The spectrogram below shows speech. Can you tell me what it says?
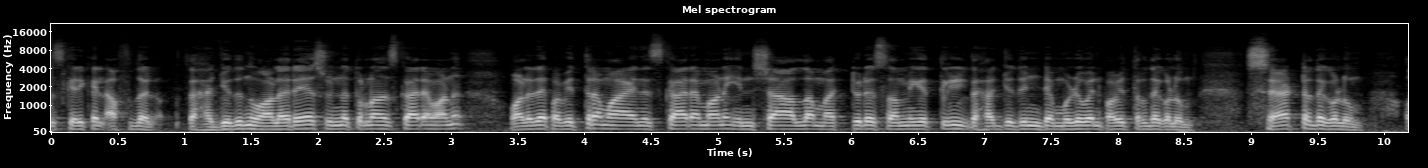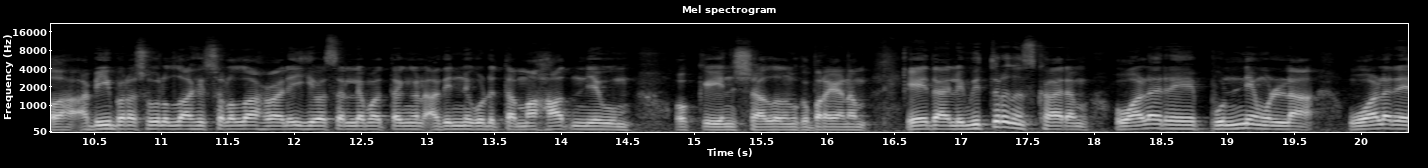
നിസ്കരിക്കൽ അഫ്ദൽ. തഹജുദ് വളരെ സുന്നത്തുള്ള നിസ്കാരമാണ് വളരെ പവിത്രമായ നിസ്കാരമാണ്. ഇൻഷാ അല്ല മറ്റൊരു സമയത്തിൽ തഹജുദിന്റെ മുഴുവൻ പവിത്രതകളും ശ്രേഷ്ഠതകളും അബീബ് റസൂലുല്ലാഹി സ്വല്ലാഹു അലഹി വസല്ലമ തങ്ങൾ അതിന് കൊടുത്ത മഹാത്മ്യവും ഒക്കെ ഇൻഷാ അല്ല നമുക്ക് പറയണം. ഏതായാലും വിത്ര നിസ്കാരം വളരെ പുണ്യമുള്ള വളരെ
